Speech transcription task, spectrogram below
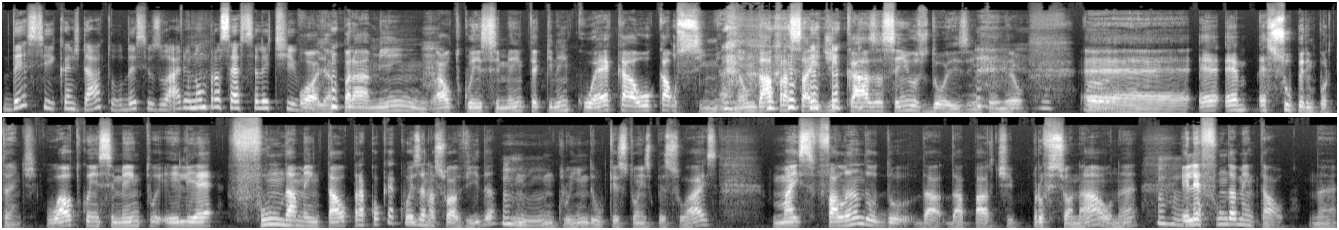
desse candidato ou desse usuário num processo seletivo. Olha, para mim, autoconhecimento é que nem cueca ou calcinha. Não dá para sair de casa sem os dois, entendeu? É, é, é, é, super importante. O autoconhecimento ele é fundamental para qualquer coisa na sua vida, uhum. in, incluindo questões pessoais. Mas falando do, da, da parte profissional, né, uhum. ele é fundamental. Né?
